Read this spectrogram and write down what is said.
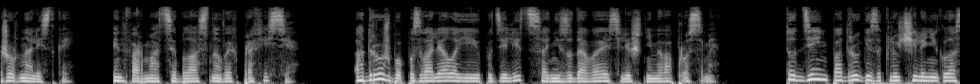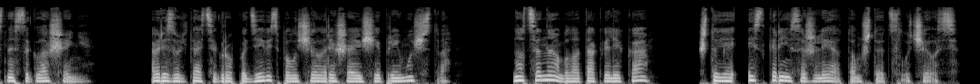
журналисткой. Информация была основой их профессии. А дружба позволяла ею поделиться, не задаваясь лишними вопросами. В тот день подруги заключили негласное соглашение. В результате группа 9 получила решающее преимущество. Но цена была так велика, что я искренне сожалею о том, что это случилось.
